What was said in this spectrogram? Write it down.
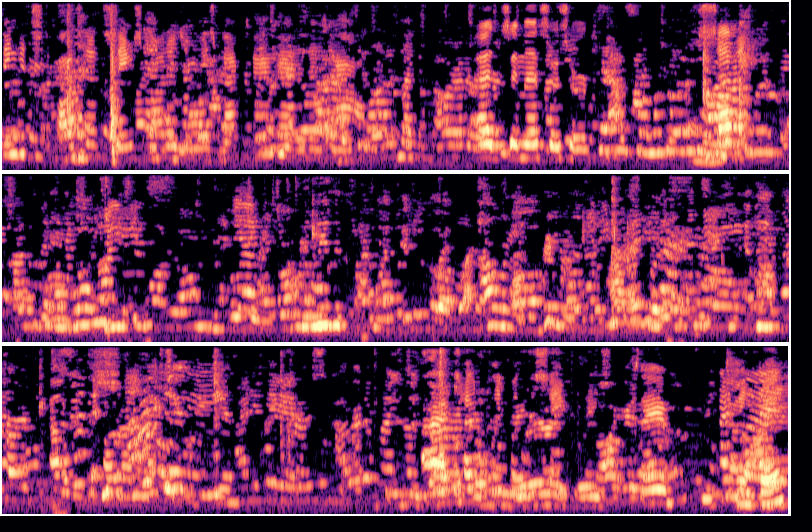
Think it's deposited at the same spot as it was back then as it is now. At same answer, sir. Seven. I technically put the same. Same. Okay.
